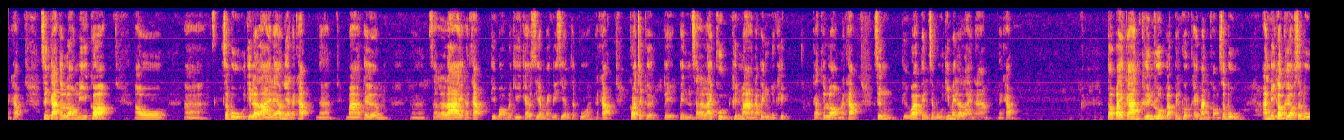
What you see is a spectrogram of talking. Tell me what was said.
นะครับ ซึ่งการทดลองนี้ก็เอาอสบู่ที่ละลายแล้วเนี่ยนะครับนะมาเติมสารละลายนะครับที่บอกเมื่อกี้แคลเซียมแมกนีเซียมตะกั่วนะครับ ก็จะเกิดเป็นสารละลายขุ่นขึ้นมานะไปดูในคลิปการทดลองนะครับ ซึ่งถือว่าเป็นสบู่ที่ไม่ละลายน้ำนะครับ ต่อไปการคืนรูปกลับเป็นกรดไขมันของสบู่ อันนี้ก็คือเอาสบู่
